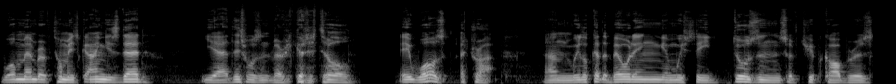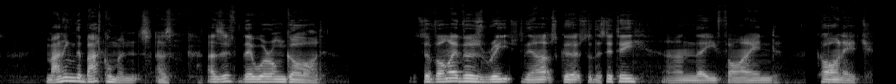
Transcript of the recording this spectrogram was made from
One member of Tommy's gang is dead. Yeah, this wasn't very good at all. It was a trap. And we look at the building and we see dozens of chupacabras manning the battlements as, as if they were on guard. The survivors reach the outskirts of the city and they find carnage.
